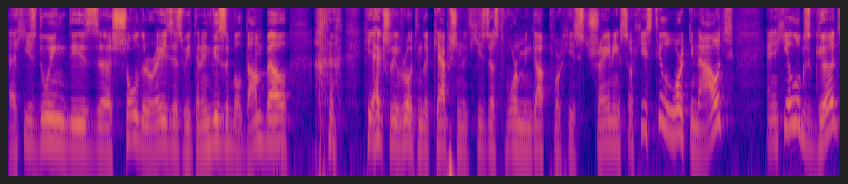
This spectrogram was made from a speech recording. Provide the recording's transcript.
Uh, he's doing these uh, shoulder raises with an invisible dumbbell. he actually wrote in the caption that he's just warming up for his training. So he's still working out, and he looks good,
